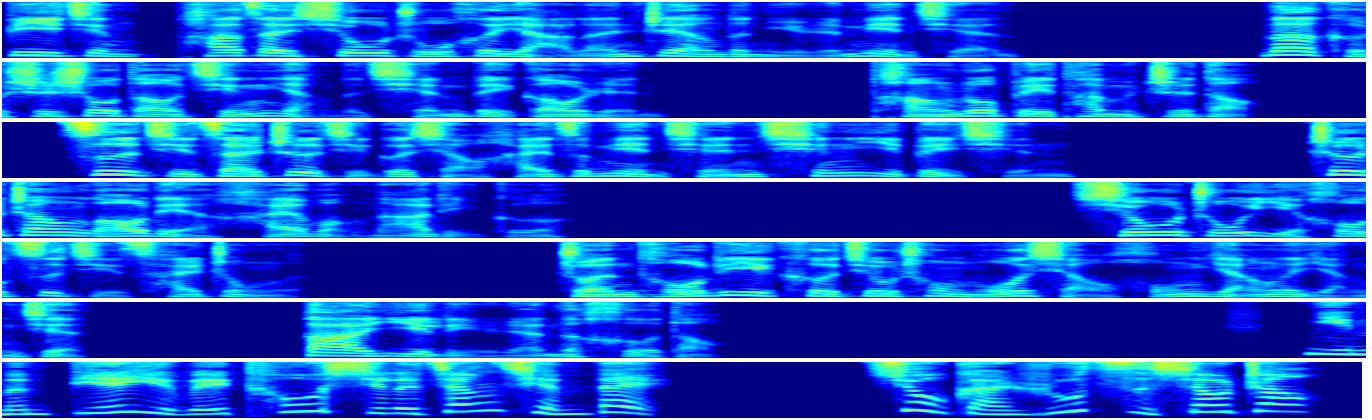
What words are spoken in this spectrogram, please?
毕竟他在修竹和雅兰这样的女人面前，那可是受到敬仰的前辈高人。倘若被他们知道自己在这几个小孩子面前轻易被擒，这张老脸还往哪里搁？修竹以后自己猜中了，转头立刻就冲罗小红扬了扬剑。大义凛然的喝道：“你们别以为偷袭了江前辈就敢如此嚣张！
